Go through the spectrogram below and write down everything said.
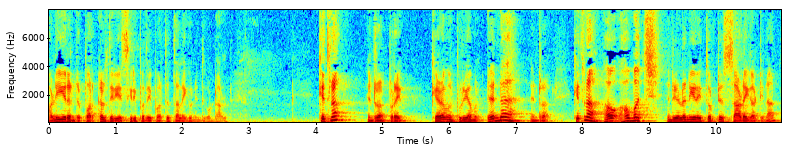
பளீர் என்று பற்கள் தெரிய சிரிப்பதை பார்த்து தலை குனிந்து கொண்டாள். கித்னா? என்றான் பிரேம். கிழவன் புரியாமல் என்ன? என்றான். கித்னா ஹவ் ஹவு மச் என்று இளநீரை தொட்டு சாடை காட்டினான்.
